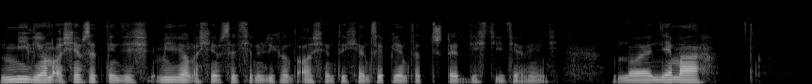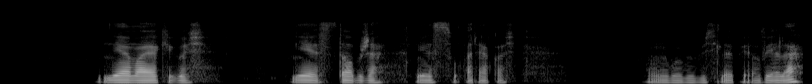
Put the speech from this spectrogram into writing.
Milion osiemset pięćdziesiąt, milion osiemset siedemdziesiąt osiem tysięcy pięćset czterdzieści dziewięć. No nie ma, nie ma jakiegoś, nie jest dobrze, nie jest super jakoś. Mogłoby być lepiej o wiele.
